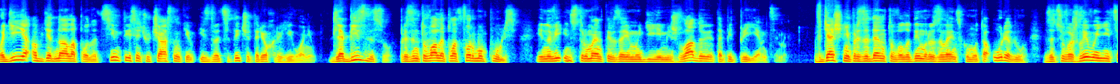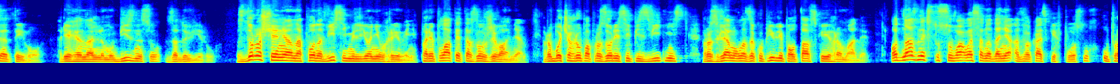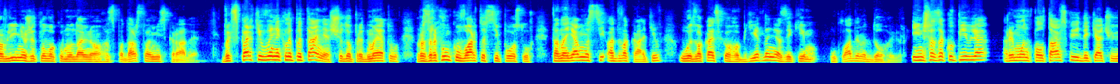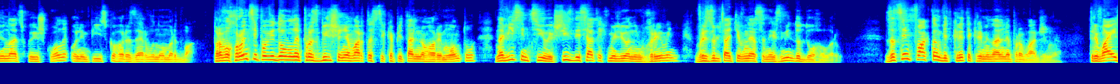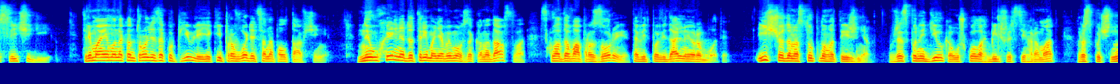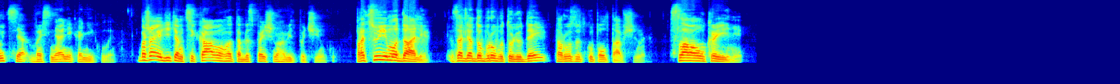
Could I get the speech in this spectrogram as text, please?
Подія об'єднала понад 7 тисяч учасників із 24 регіонів. Для бізнесу презентували платформу Пульс і нові інструменти взаємодії між владою та підприємцями. Вдячні президенту Володимиру Зеленському та уряду за цю важливу ініціативу регіональному бізнесу за довіру. Здорожчання на понад 8 мільйонів гривень, переплати та зловживання. Робоча група Прозорість і підзвітність розглянула закупівлі Полтавської громади. Одна з них стосувалася надання адвокатських послуг управлінню житлово-комунального господарства міськради. В експертів виникли питання щодо предмету, розрахунку вартості послуг та наявності адвокатів у адвокатського об'єднання, з яким укладено договір. Інша закупівля ремонт Полтавської дитячо-юнацької школи Олімпійського резерву номер 2 Правоохоронці повідомили про збільшення вартості капітального ремонту на 8,6 мільйонів гривень в результаті внесених змін до договору. За цим фактом відкрите кримінальне провадження. Тривають слідчі дії. Тримаємо на контролі закупівлі, які проводяться на Полтавщині. Неухильне дотримання вимог законодавства, складова прозорої та відповідальної роботи. І щодо наступного тижня, вже з понеділка у школах більшості громад розпочнуться весняні канікули. Бажаю дітям цікавого та безпечного відпочинку. Працюємо далі задля добробуту людей та розвитку Полтавщини. Слава Україні!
